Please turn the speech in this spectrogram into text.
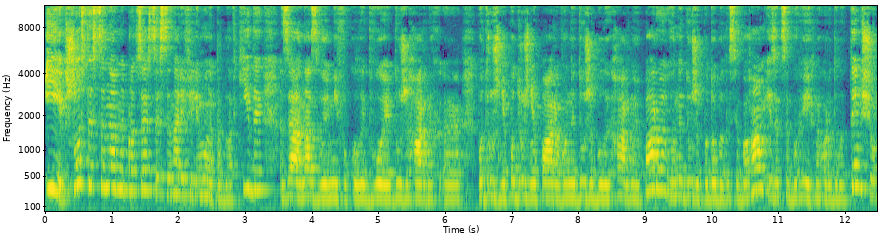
І шостий сценарний процес це сценарій Філімона та Блавкіди за назвою міфу, коли двоє дуже гарних е, подружня, подружня пара. Вони дуже були гарною парою, вони дуже подобалися богам, і за це боги їх нагородили тим, що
